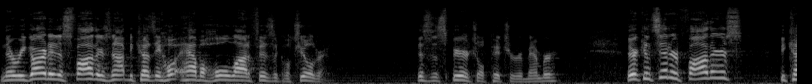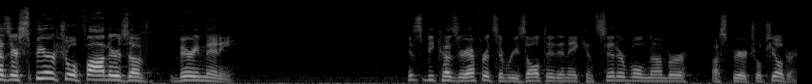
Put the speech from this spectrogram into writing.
And they're regarded as fathers not because they have a whole lot of physical children. This is a spiritual picture, remember? They're considered fathers because they're spiritual fathers of very many. This is because their efforts have resulted in a considerable number of spiritual children.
